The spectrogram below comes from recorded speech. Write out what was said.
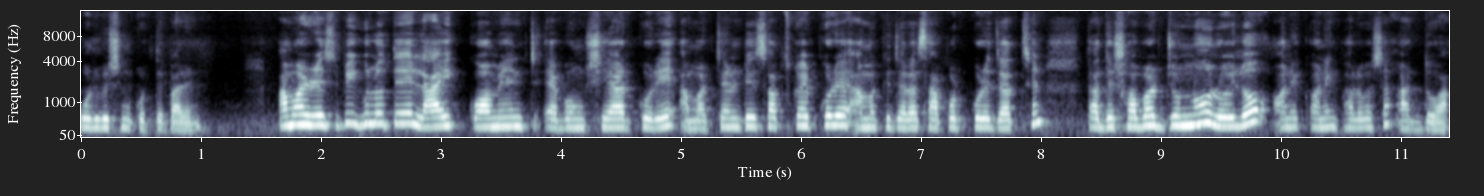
পরিবেশন করতে পারেন। আমার রেসিপিগুলোতে লাইক কমেন্ট এবং শেয়ার করে আমার চ্যানেলটি সাবস্ক্রাইব করে আমাকে যারা সাপোর্ট করে যাচ্ছেন, তাদের সবার জন্য রইল অনেক অনেক ভালোবাসা আর দোয়া।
